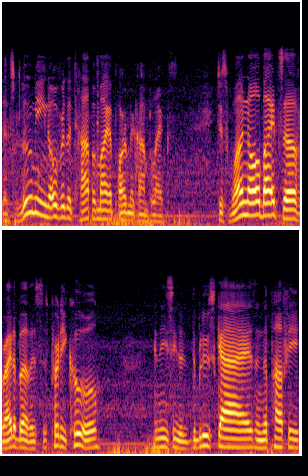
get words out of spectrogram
that's looming over the top of my apartment complex. Just one all by itself right above us. It's pretty cool. And then you see the, the blue skies and the puffy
